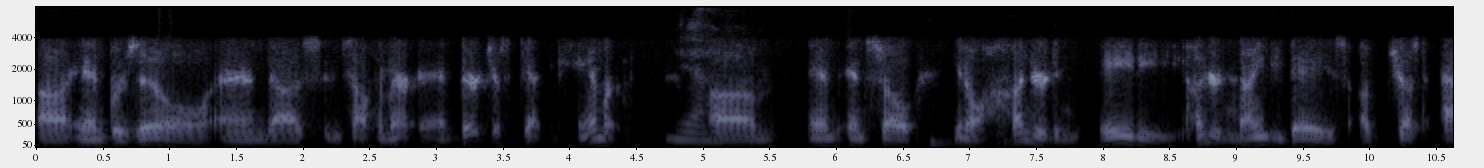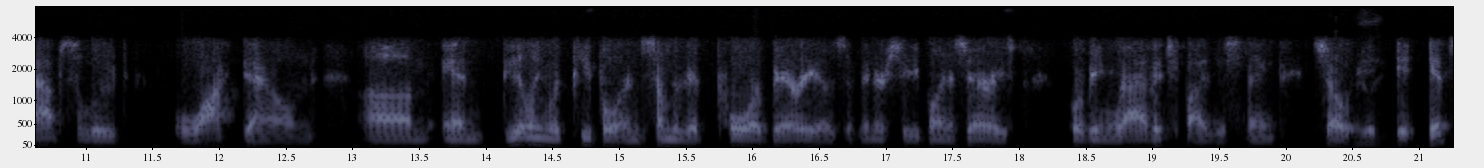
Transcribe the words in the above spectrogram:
uh, and Brazil, and uh, in South America, and they're just getting hammered. Yeah. Um, And and so you know 180, 190 days of just absolute lockdown um, and dealing with people in some of the poor barrios of inner city Buenos Aires who are being ravaged by this thing. So it, it, it's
